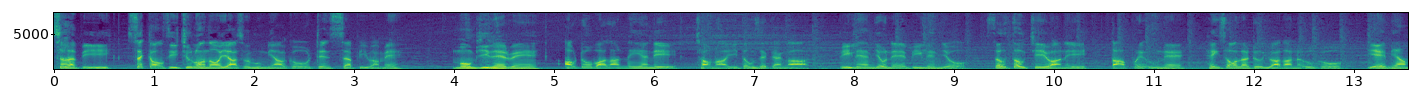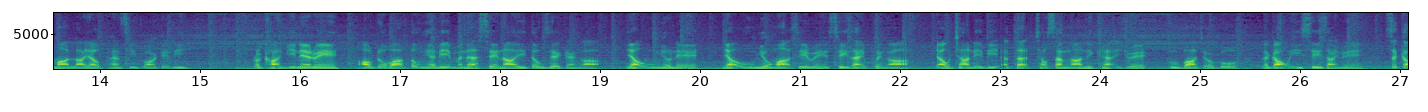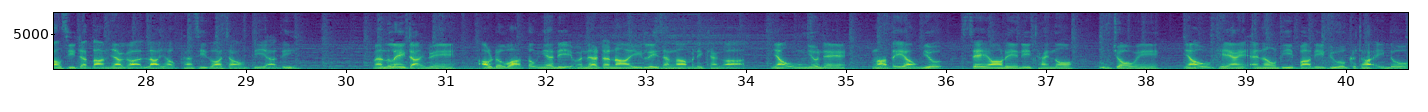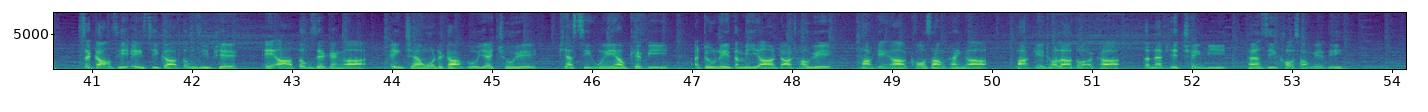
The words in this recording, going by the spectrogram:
ဆက်လက်ပြီးစစ်ကောင်စီကျူးလွန်သောရာဇဝတ်မှုများကိုတင်ဆက်ပေးပါမယ်။မွန်ပြည်နယ်တွင် အော်တိုဘာလ2ရက်နေ့6:30ခန်းကဘီလင်းမြို့နယ်ဘီလင်းမြို့ ဇုတ်တုတ်ကျေးရွာနေတားပွင့်ဦးနဲ့ဟိန်းစော်လက်တို့ရွာသား2ဦးကိုရဲများမှလာရောက်ဖမ်းဆီးသွားခဲ့သည်။ရခိုင်ပြည်နယ်တွင်အောက်တိုဘာ3ရက်နေ့မနက်10:30ခန်းကမြောက်ဦးမြို့နယ်မြောက်ဦးမြို့မဈေးတွင်ဈေးဆိုင်ဖွင့်ကရောင်းချနေသည့်အသက်65နှစ်ခန့်အရွယ်ဥပကျော်ကို၎င်း၏ဈေးဆိုင်တွင်စစ်ကောင်စီတပ်သားများကလာရောက်ဖမ်းဆီးသွားကြောင်းသိရသည်။မန္တလေးတိုင်းတွင်အောက်တိုဘာ3ရက်နေ့မနက်တနာရီ45မိနစ်ခန့်ကညောင်ဦးမြို့နယ်ငါတယောက်မြို့ဆယ်ရွာတွင်နေထိုင်သောဦးကျော်ဝင်း ညောင်ဦးခရိုင် NLD ပါတီဒုဥက္ကဋ္ဌအိမ်တို့စစ်ကောင်စီအိမ်စီကား3စီးဖြင့်အင်အား30ခန်းကအိမ်ချံဝန်းတကားကိုရိုက်ချိုး၍ဖျက်ဆီးဝင်ရောက်ခဲ့ပြီးအတူနေသမီးအားဓားထောက်၍ဖခင်အားခေါ်ဆောင်ခိုင်းကဖခင်ထွက်လာသောအခါတနက်ဖြစ်ချိန်ပြီးဖမ်းဆီးခေါ်ဆောင်ခဲ့သည်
